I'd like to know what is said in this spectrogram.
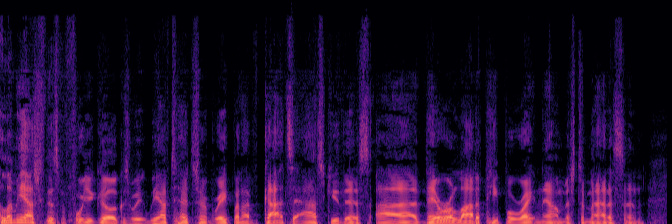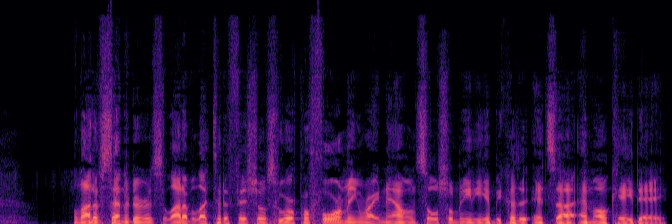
let me ask you this before you go, because we, we have to head to a break. But I've got to ask you this: uh, there are a lot of people right now, Mr. Madison, a lot of senators, a lot of elected officials who are performing right now on social media because it's uh, MLK Day.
